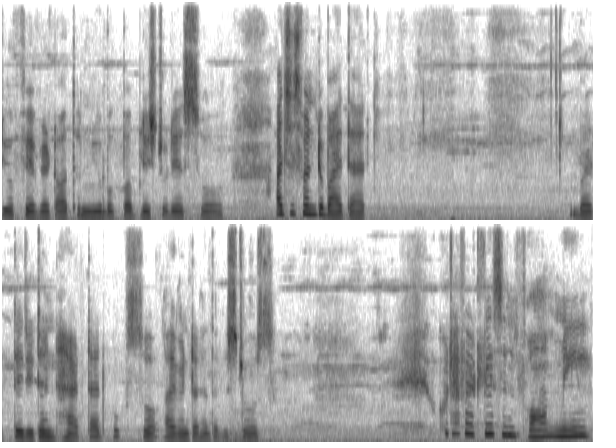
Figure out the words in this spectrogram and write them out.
your favorite author new book published today, so I just went to buy that. But they didn't have that book, so I went to another stores. You could have at least informed me.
